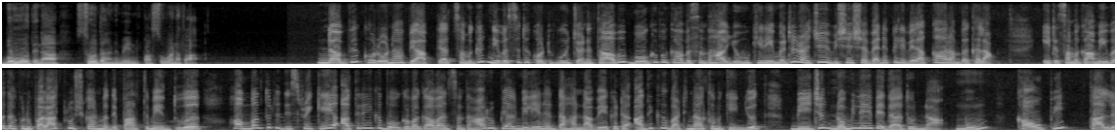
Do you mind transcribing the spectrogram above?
බොහෝ දෙනා සූදානමින් පසු වනවා. නව්‍ය කොරෝනා ව්‍යාප්තියත් සමග නිවසට කොටු වූ ජනතාව භෝගවගාව සඳහා යොමු කිරීමට රජය විශේෂ වැඩපිළිවෙලක් ආරම්භ කළා. ඊට සමගාමීව දකුණු පළාත් කෘෂිකර්ම දෙපාර්තමේන්තුව හම්බන්තොට දිස්ත්‍රික්කයේ අතිරේක භෝගවගාවන් සඳහා රුපියල් මිලියන 19කට අධික වටිනාකමකින් යුත් බීජ නොමිලේ බෙදා දුන්නා. මුං, කව්පි, තල,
